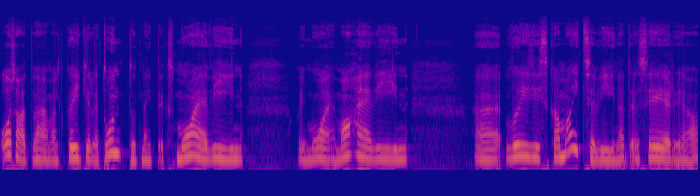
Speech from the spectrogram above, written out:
osad vähemalt kõigile tuntud, näiteks moeviin või moemaheviin äh,, või siis ka maitseviinade seeria,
